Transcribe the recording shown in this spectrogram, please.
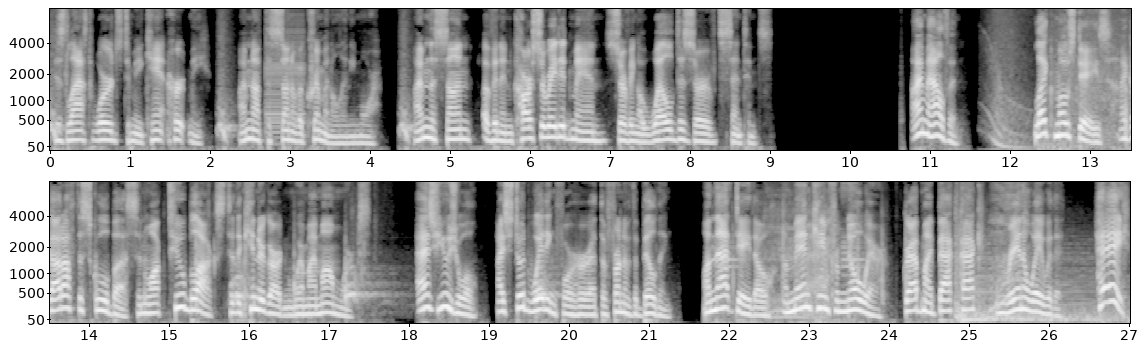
His last words to me can't hurt me. I'm not the son of a criminal anymore. I'm the son of an incarcerated man serving a well deserved sentence. I'm Alvin. Like most days, I got off the school bus and walked two blocks to the kindergarten where my mom works. As usual, I stood waiting for her at the front of the building. On that day, though, a man came from nowhere, grabbed my backpack, and ran away with it. Hey,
